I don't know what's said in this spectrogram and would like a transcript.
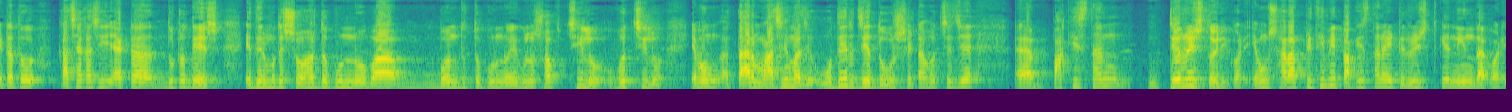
এটা তো কাছাকাছি একটা দুটো দেশ। এদের মধ্যে সৌহার্দ্যপূর্ণ বা বন্ধুত্বপূর্ণ এগুলো সব ছিল, হচ্ছিল। এবং তার মাঝে মাঝে ওদের যে দোষ, সেটা হচ্ছে যে পাকিস্তান টেররিস্ট তৈরি করে এবং সারা পৃথিবী পাকিস্তানের এই টেররিস্টকে নিন্দা করে।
